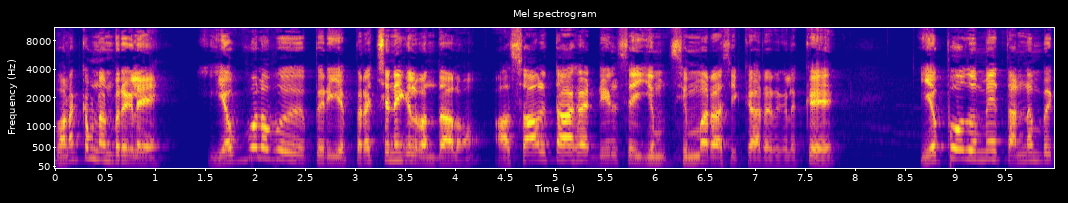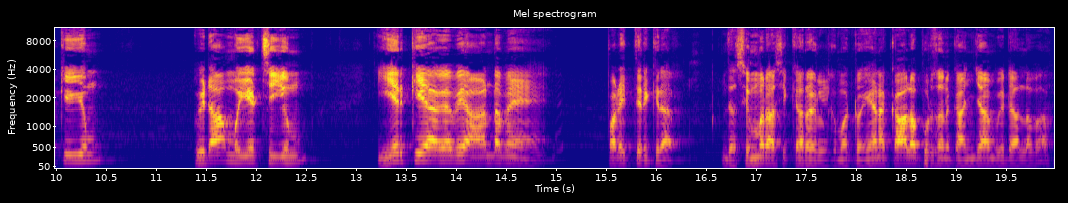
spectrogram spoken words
வணக்கம் நண்பர்களே. எவ்வளவு பெரிய பிரச்சனைகள் வந்தாலும் அசால்ட்டாக டீல் செய்யும் சிம்ம ராசிக்காரர்களுக்கு எப்போதுமே தன்னம்பிக்கையும் விடாமுயற்சியும் இயற்கையாகவே ஆண்டவன் படைத்திருக்கிறார். இந்த சிம்ம ராசிக்காரர்களுக்கு மட்டும். ஏன்னா காலபுருஷனுக்கு அஞ்சாம் வீடு அல்லவா?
